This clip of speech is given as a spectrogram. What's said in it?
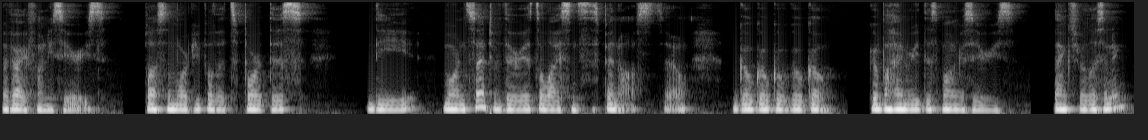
a very funny series. Plus, the more people that support this, the more incentive there is to license the spin offs. So go, go, go, go, go. Go buy and read this manga series. Thanks for listening.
